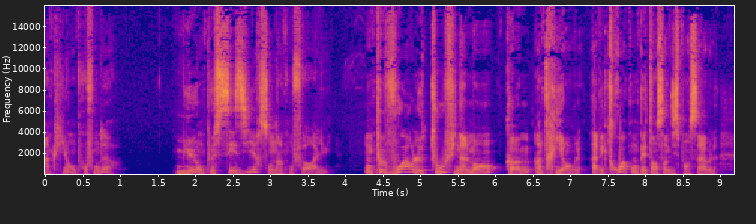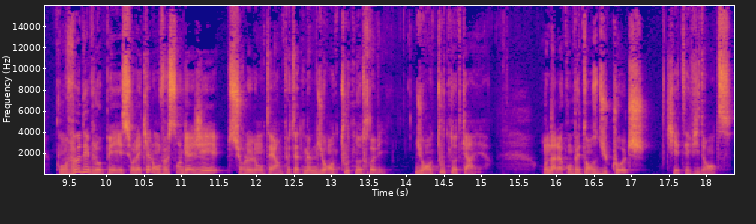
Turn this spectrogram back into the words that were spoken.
un client en profondeur mieux on peut saisir son inconfort à lui. On peut voir le tout finalement comme un triangle, avec trois compétences indispensables qu'on veut développer et sur lesquelles on veut s'engager sur le long terme, peut-être même durant toute notre vie, durant toute notre carrière. On a la compétence du coach, qui est évidente.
